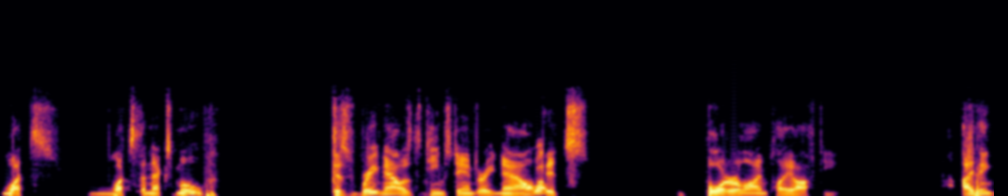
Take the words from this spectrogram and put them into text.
What's what's the next move? Because right now, as the team stands right now, well, it's borderline playoff team. I think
